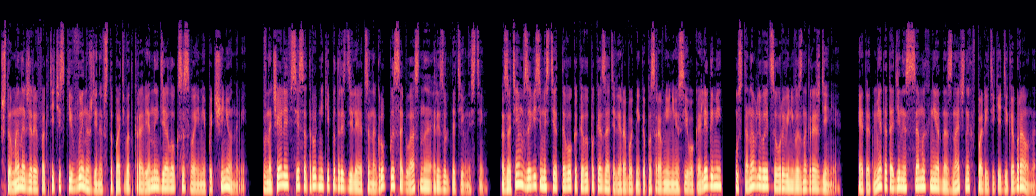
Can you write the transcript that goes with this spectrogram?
что менеджеры фактически вынуждены вступать в откровенный диалог со своими подчиненными. Вначале все сотрудники подразделяются на группы согласно результативности. Затем, в зависимости от того, каковы показатели работника по сравнению с его коллегами, устанавливается уровень вознаграждения. Этот метод один из самых неоднозначных в политике Дика Брауна.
